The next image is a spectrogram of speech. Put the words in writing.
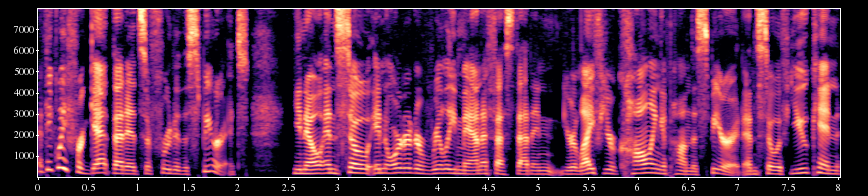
I think we forget that it's a fruit of the spirit you know and so in order to really manifest that in your life you're calling upon the spirit and so if you can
